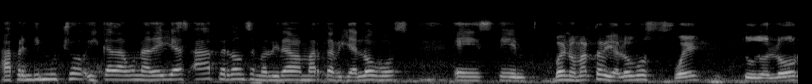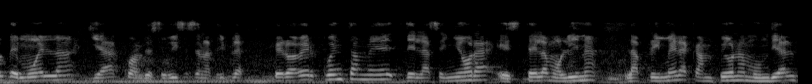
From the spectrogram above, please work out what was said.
aprendí mucho y cada una de ellas. Ah, perdón, se me olvidaba Marta Villalobos. Este, bueno, Marta Villalobos fue tu dolor de muela ya cuando estuviste en la triple. Pero a ver, cuéntame de la señora Estela Molina, la primera campeona mundial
